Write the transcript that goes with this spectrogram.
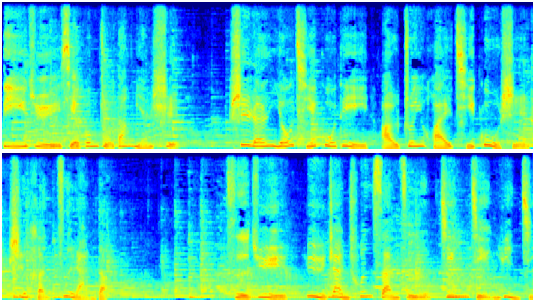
第一句写公主当年事。诗人由其故地而追怀其故事是很自然的。此句“欲占春”三字精景蕴藉，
